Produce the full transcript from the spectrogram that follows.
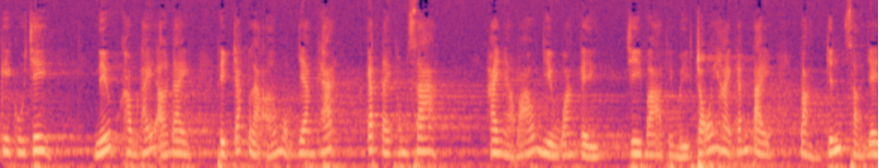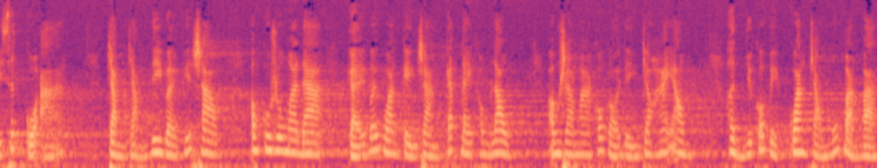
Kikuchi. Nếu không thấy ở đây Thì chắc là ở một gian khác Cách đây không xa. Hai nhà báo nhiều quan kiện chi bà thì bị trói hai cánh tay Bằng chính sợi dây xích của ả. Chậm chậm đi về phía sau, Ông Kurumada kể với quan kiện rằng cách đây không lâu, Ông Rama có gọi điện cho hai ông. Hình như có việc quan trọng muốn bàn bạc,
